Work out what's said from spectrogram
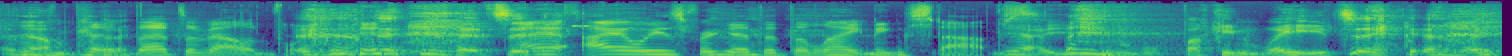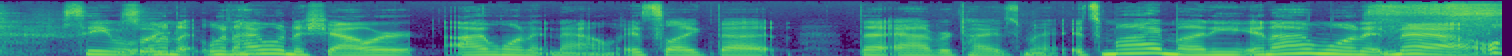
and then I'm good. That's a valid point. That's it. I, I always forget that the lightning stops. yeah, you can fucking wait. like, See, when like I, when I want a shower, I want it now. It's like that that advertisement. It's my money and I want it now.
